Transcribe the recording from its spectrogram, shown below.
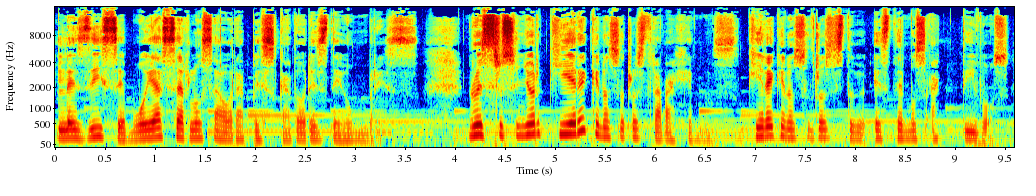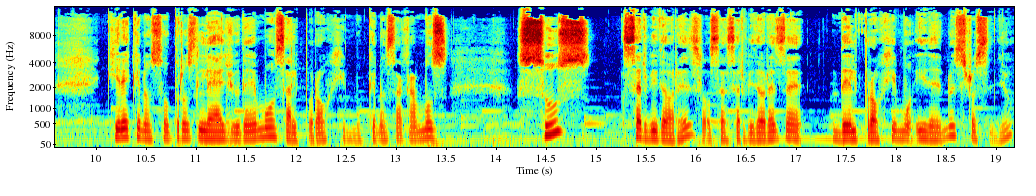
les dice, voy a hacerlos ahora pescadores de hombres. Nuestro Señor quiere que nosotros trabajemos, quiere que nosotros estemos activos, quiere que nosotros le ayudemos al prójimo, que nos hagamos sus servidores, o sea, servidores del prójimo y de nuestro Señor.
